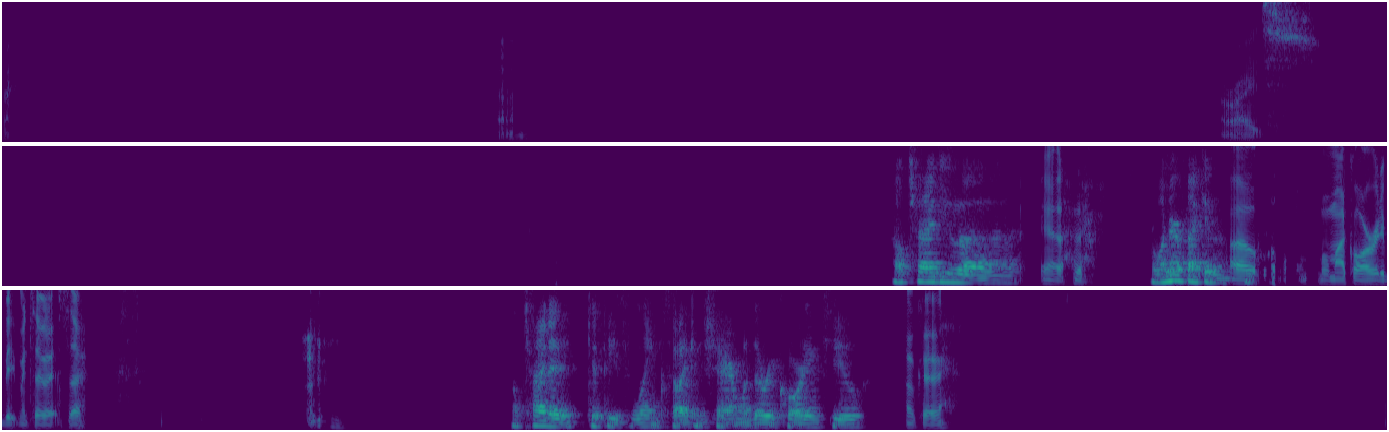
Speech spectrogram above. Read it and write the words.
All right. I'll try to, uh, Yeah. I wonder if I can. Oh, well, Michael already beat me to it, so. I'll try to get these links so I can share them with the recording too. Okay.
